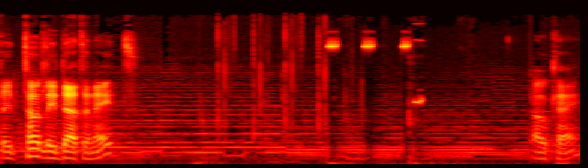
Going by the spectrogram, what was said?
They totally detonate. Okay.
